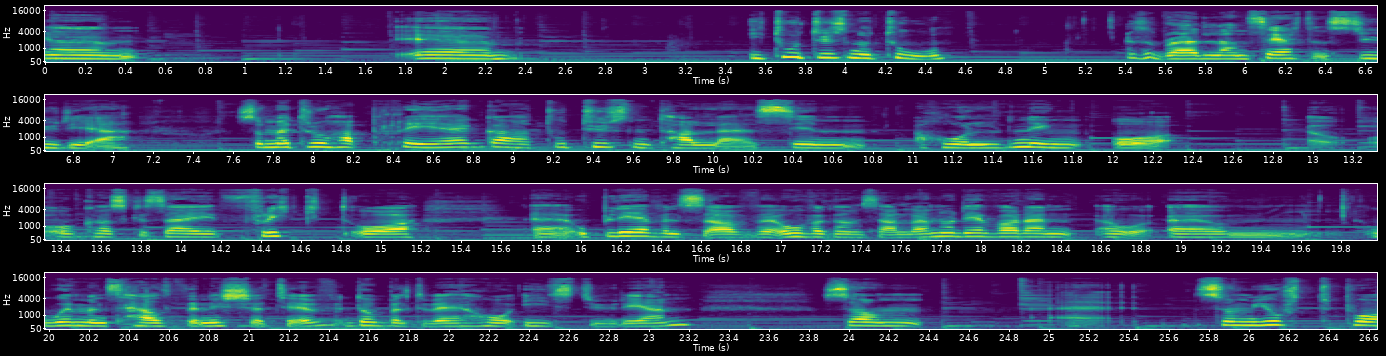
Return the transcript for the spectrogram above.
eh, eh, i 2002 så ble det lansert en studie som jeg tror har prega 2000-tallet sin holdning og og hva skal jeg si, frykt og eh, opplevelse av overgangsalderen. Og det var den um, Women's Health Initiative, WHI-studien, som, eh, som gjort på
